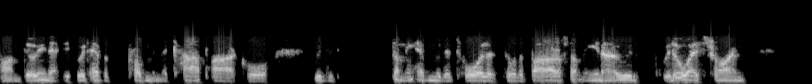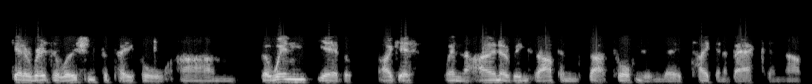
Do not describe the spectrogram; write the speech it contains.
time doing that. If we'd have a problem in the car park or with something happened with the toilets or the bar or something, you know, we'd, we'd always try and get a resolution for people. Um, but when, yeah, but I guess when the owner rings up and starts talking to them, they're taken aback. And um,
